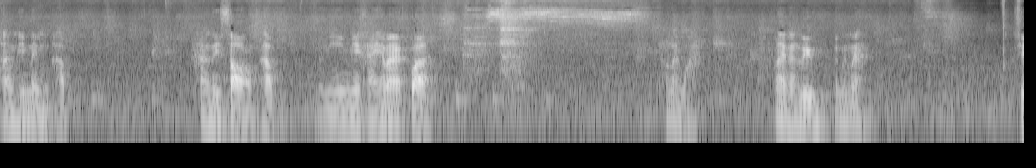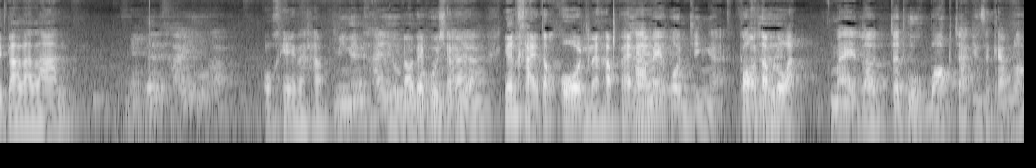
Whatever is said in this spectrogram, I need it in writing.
ครั้งที่หนึ่งครับ ครั้งที่สองครับตอนนี้มีใครให้มากกว่า เท่าไหร่วะเท่าไหร่นะลืมแป๊บนึงนะสิบล้านล้านล้านมีเงื่อนไขอยู่ครับ โอเคนะครับ มีเงื่อนไขอยู่เราได้ผู้ชนะแล้วเงื่อนไขต้องโอนนะครับภายในถ้าไม่โอนจริงอะฟ้องตำรวจ ไม่เราจะถูกบล็อกจากอินสตาแกรมเรา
